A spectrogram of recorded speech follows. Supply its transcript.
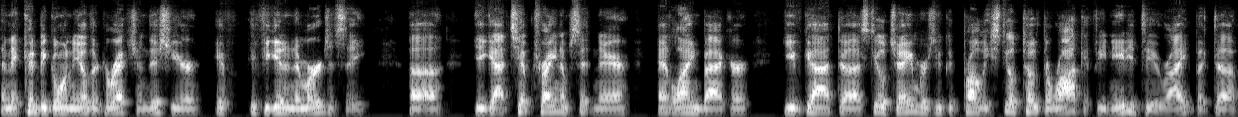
and they could be going the other direction this year if if you get an emergency. Uh, you got Chip Trayanum sitting there at linebacker. You've got uh, Steele Chambers who could probably still tote the rock if he needed to, right? But uh,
